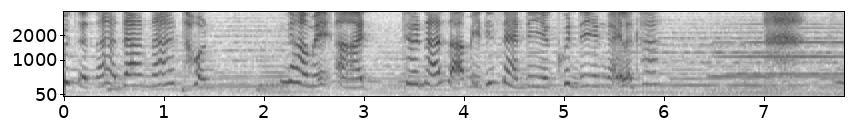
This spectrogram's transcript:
ผู้จะหน้าด้านหน้าทน หน้าไม่อายเจอหน้าสามีที่แสนดีอย่างคุณได้ยังไงล่ะคะ ใน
